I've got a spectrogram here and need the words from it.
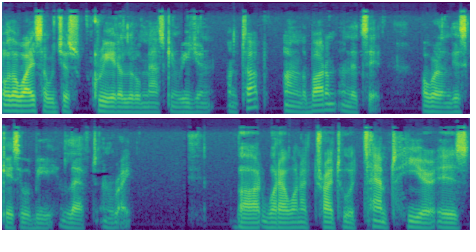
Otherwise, I would just create a little masking region on top and on the bottom, and that's it. Or in this case, it would be left and right. But what I want to try to attempt here is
